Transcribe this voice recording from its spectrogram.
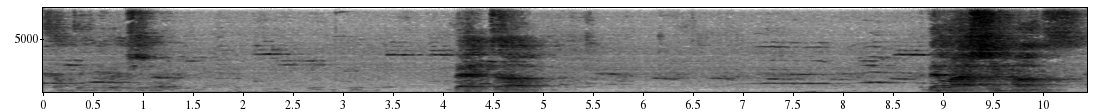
something eventually. That uh, then Lakshmi comes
